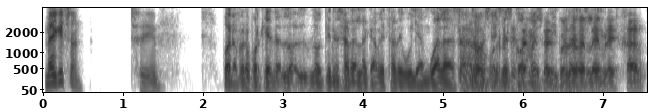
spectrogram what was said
Mel Gibson. Sí. Bueno, pero porque lo, lo tienes ahora en la cabeza de William Wallace. Claro, y pues precisamente después de verle sí. en Braveheart,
